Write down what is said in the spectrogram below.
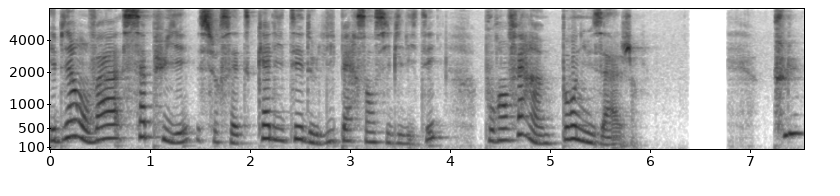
Eh bien, on va s'appuyer sur cette qualité de l'hypersensibilité pour en faire un bon usage. Plus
